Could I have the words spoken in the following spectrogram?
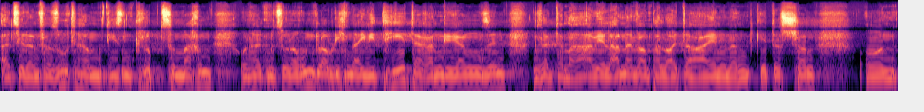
als wir dann versucht haben, diesen Club zu machen und halt mit so einer unglaublichen Naivität daran gegangen sind und gesagt haben, ah, wir laden einfach ein paar Leute ein und dann geht das schon. Und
